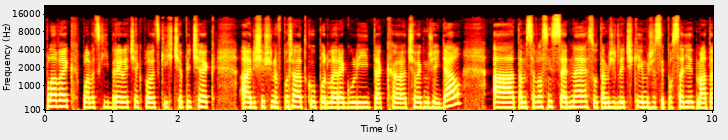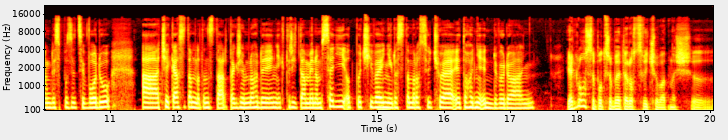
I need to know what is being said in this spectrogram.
plavek, plaveckých brejliček, plaveckých čepiček a když je všechno v pořádku podle regulí, tak eh, člověk může jít dál a tam se vlastně sedne, jsou tam židličky, může si posadit, má tam k dispozici vodu a čeká se tam na ten start, takže mnohdy někteří tam jenom sedí, odpočívají, někdo se tam rozcvičuje, je to hodně individuální. Jak dlouho se potřebujete rozcvičovat, než eh,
